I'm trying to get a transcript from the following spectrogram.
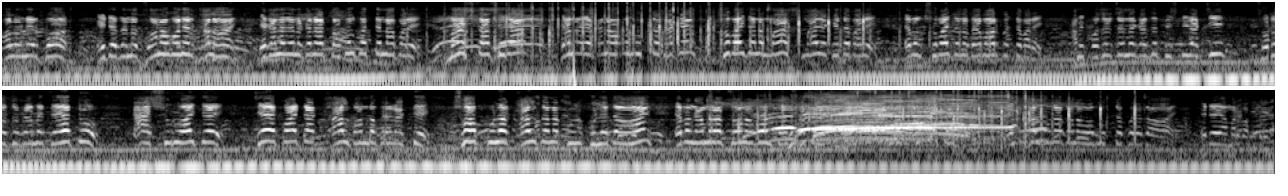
খননের পর এটা যেন জনগণের খাল হয়, এখানে যেন কেন দখল করতে না পারে। মাছ চাষিরা যেন এখানে সবাই যেন মাছ মায়ে খেতে পারে এবং সবাই যেন ব্যবহার করতে পারে। আমি প্রশাসনের কাছে দৃষ্টি রাখছি। ছোট গ্রামে যেহেতু কাজ শুরু হয়েছে, যে কয়টা খাল বন্ধ করে রাখছে, সবগুলো খাল যেন খুলে দেওয়া হয় এবং আমরা জনগণ এই খালগুলো যেন অমুক্ত করে দেওয়া হয়, এটাই আমার বক্তব্য।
